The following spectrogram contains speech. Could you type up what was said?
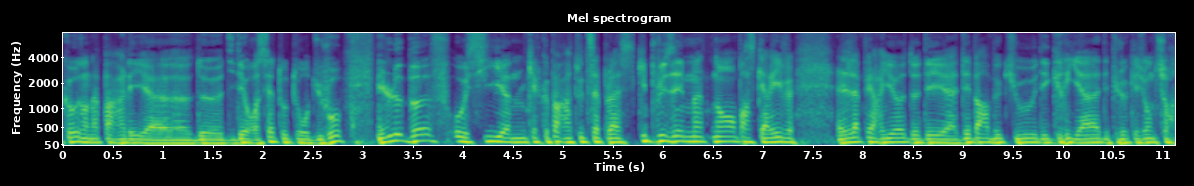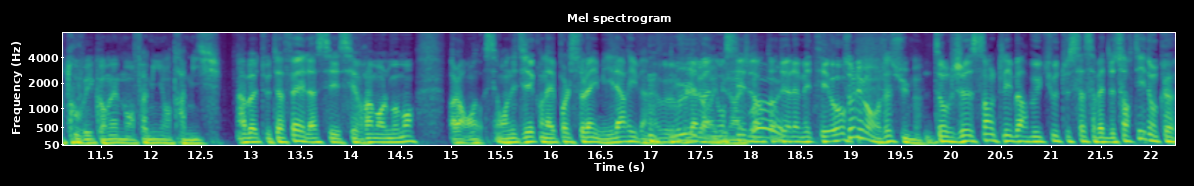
Cause, on a parlé euh, d'idées recettes autour du veau. Mais le bœuf aussi, euh, quelque part, a toute sa place. Qui plus est maintenant, parce qu'arrive la période des, des barbecues, des grillades, et puis l'occasion de se retrouver quand même en famille, entre amis. Ah bah tout à fait, là c'est c'est vraiment le moment. Alors on, on disait qu'on n'avait pas le soleil, mais il arrive. hein. Vous Oui, l'avez annoncé, je l'ai entendu ouais. à la météo. Absolument, j'assume. Donc je sens que les barbecues, tout ça, ça va être de sortie. Donc euh,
